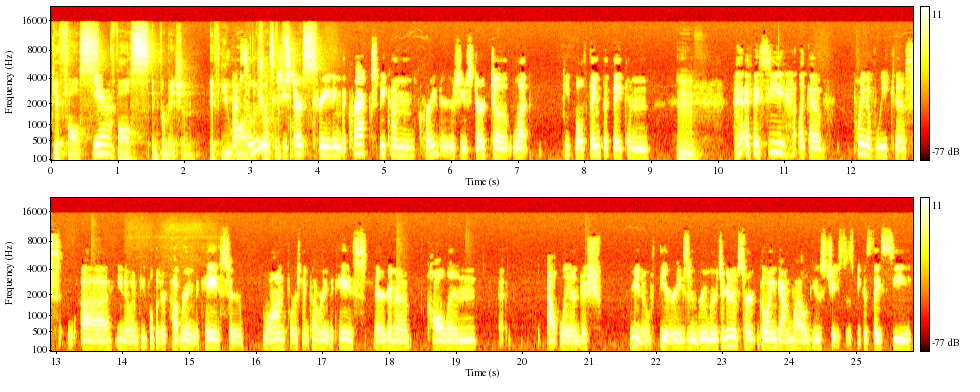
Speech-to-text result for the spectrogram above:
give false yeah. false information if you Absolutely, are absolutely because you source. start creating the cracks become craters. You start to let people think that they can mm. if they see like a point of weakness, uh, you know, in people that are covering the case or law enforcement covering the case, they're gonna call in uh, outlandish, you know, theories and rumors. They're gonna start going down wild goose chases because they see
